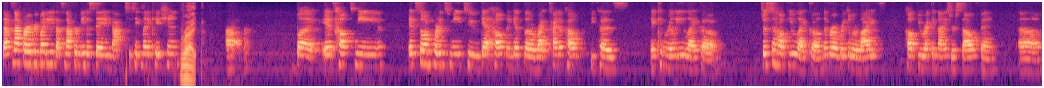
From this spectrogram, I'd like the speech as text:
that's not for everybody. That's not for me to say not to take medication Right. but it's helped me it's so important to me to get help and get the right kind of help because it can really like um, just to help you like uh, live a regular life help you recognize yourself and um,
